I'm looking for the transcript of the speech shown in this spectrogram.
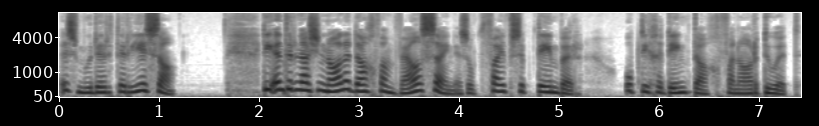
is Moeder Teresa. Die internasionale dag van welsyn is op 5 September, op die gedenkdag van haar dood.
